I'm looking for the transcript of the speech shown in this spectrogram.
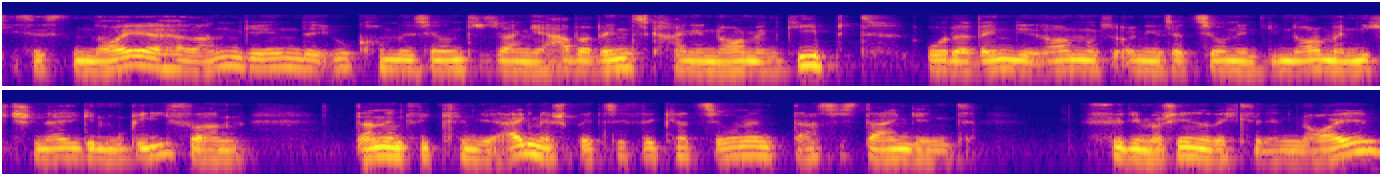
dieses neue Herangehen der EU-Kommission zu sagen, ja, aber wenn es keine Normen gibt oder wenn die Normungsorganisationen die Normen nicht schnell genug liefern, Dann entwickeln wir eigene Spezifikationen. Das ist dahingehend für die Maschinenrichtlinie neu.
